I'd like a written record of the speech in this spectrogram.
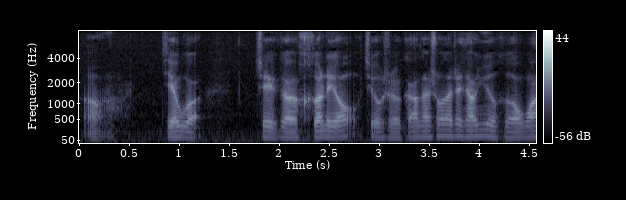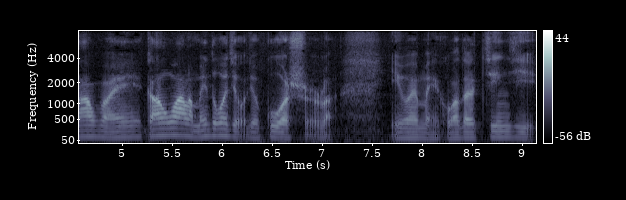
啊，结果这个河流就是刚才说的这条运河挖完，刚挖了没多久就过时了，因为美国的经济。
